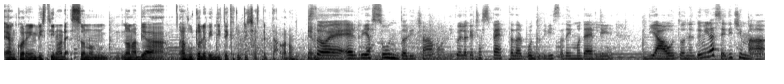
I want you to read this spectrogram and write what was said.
è ancora in listino adesso, non, non abbia avuto le vendite che tutti si aspettavano. Questo è, è il riassunto, diciamo, di quello che ci aspetta dal punto di vista dei modelli di auto nel 2016, ma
